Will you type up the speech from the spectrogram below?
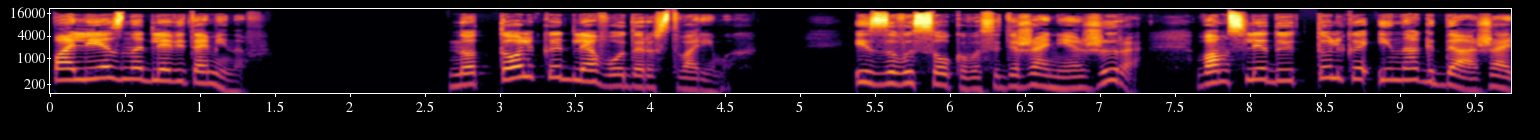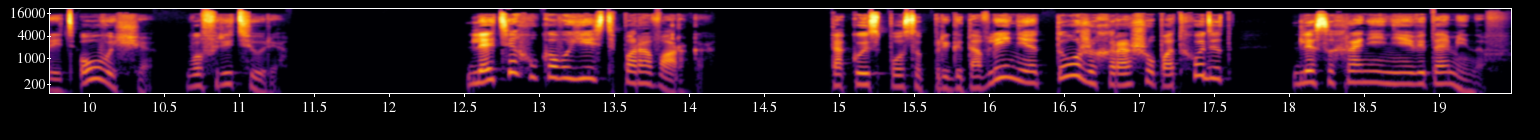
полезно для витаминов, но только для водорастворимых. Из-за высокого содержания жира вам следует только иногда жарить овощи во фритюре. Для тех, у кого есть пароварка. Такой способ приготовления тоже хорошо подходит для сохранения витаминов.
